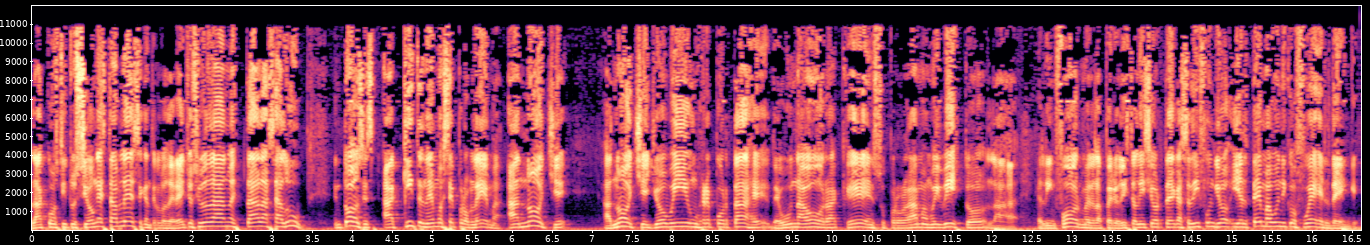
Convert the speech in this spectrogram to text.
la constitución establece que entre los derechos ciudadanos está la salud. Entonces, aquí tenemos ese problema. Anoche, anoche yo vi un reportaje de una hora que en su programa muy visto, la, el informe de la periodista Alicia Ortega se difundió y el tema único fue el dengue.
